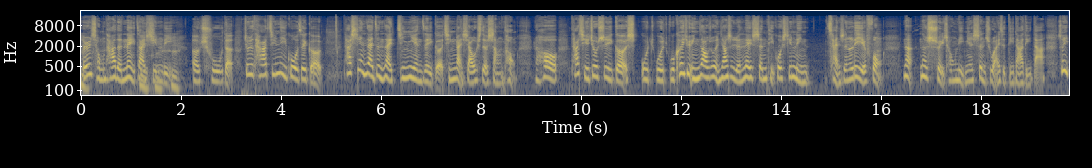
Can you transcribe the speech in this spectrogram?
而是从他的内在心里而出的。就是他经历过这个他现在正在经验这个情感消失的伤痛，然后他其实就是一个，我我我可以去营造出，很像是人类身体或心灵产生裂缝，那那水从里面渗出来，一直滴答滴答。所以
